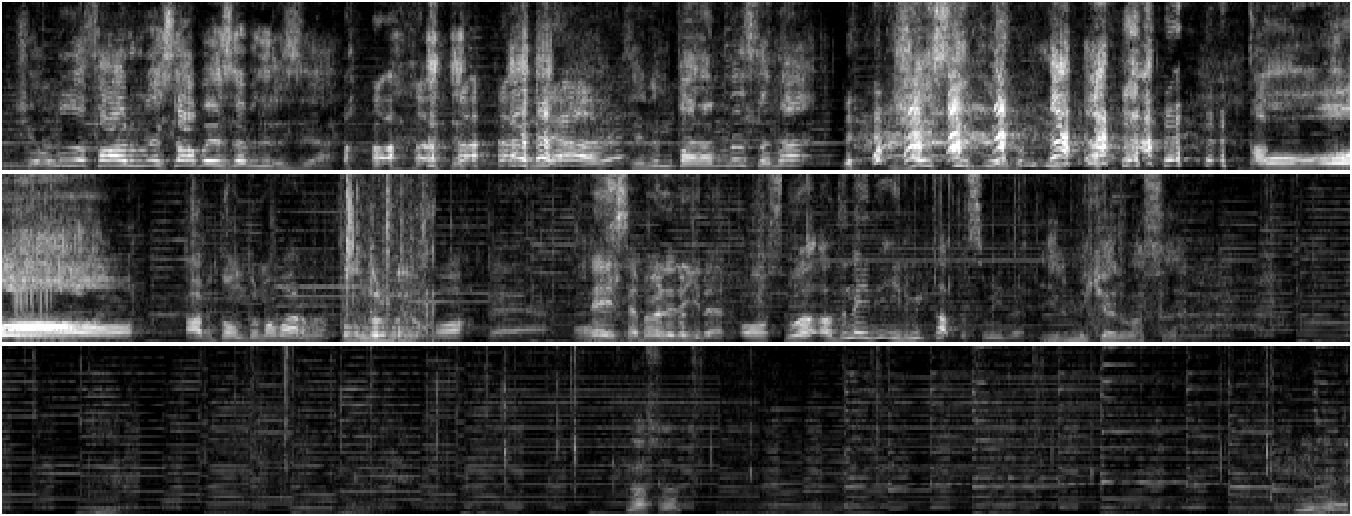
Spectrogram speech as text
Oğlum, Şey, ne onu da Faruk'un hesaba yazabiliriz ya. ne abi? Senin paranla sana jest yapıyorum. Oo. Oo. Abi dondurma var mı? Dondurma yok. Oh be. Neyse böyle de gider. Olsun. Bu adı neydi? İrmik tatlısı mıydı? 20 helvası. Nasıl? İyi mi?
